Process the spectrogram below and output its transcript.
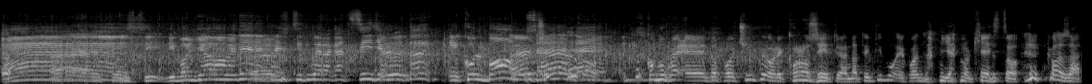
Ah, Ecco. sì, li vogliamo vedere questi due ragazzini all'altare e col bonus, Eh, eh, certo. eh. Comunque, eh, dopo cinque ore, Crosetto è andato in tv e quando gli hanno chiesto cosa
